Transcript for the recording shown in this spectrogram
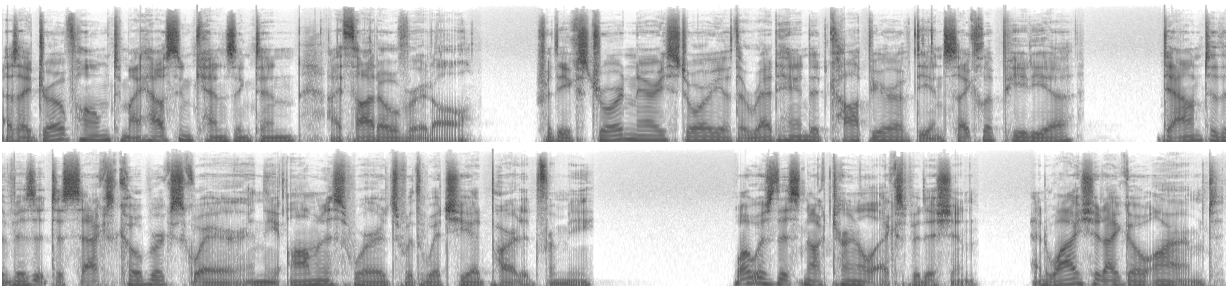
As I drove home to my house in Kensington, I thought over it all. For the extraordinary story of the red handed copier of the encyclopedia down to the visit to Saxe Coburg Square and the ominous words with which he had parted from me. What was this nocturnal expedition, and why should I go armed?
